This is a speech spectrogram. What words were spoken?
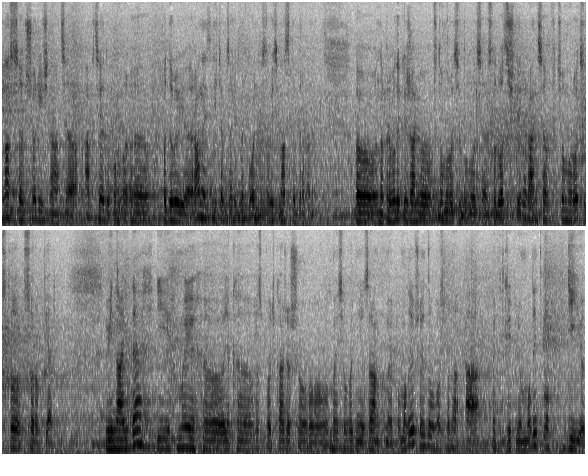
У нас щорічна ця акція е, подарує ранець дітям загиблих воїнів 118 бригади. Е, На превеликий жаль, в тому році було це 124 ранця, в цьому році 145. Війна йде, і ми, е, як Господь каже, що ми сьогодні зранку ми помолившись до Господа, а ми підкріплюємо молитву дію.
